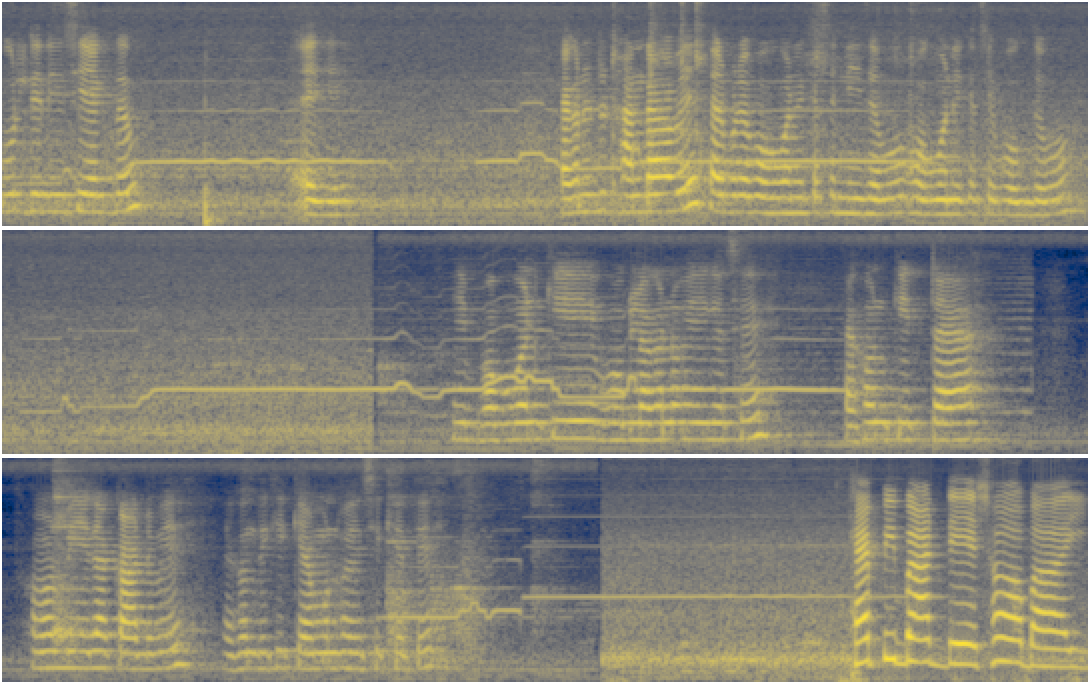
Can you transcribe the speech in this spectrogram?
উল্টে দিয়েছি একদম। এই যে। এখন একটু ঠান্ডা হবে, তারপরে ভগবানের কাছে নিয়ে যাব, ভগবানের কাছে ভোগ দেবো এই ভগবানকে ভোগ লাগানো হয়ে গেছে? এখন কেকটা আমার মেয়েরা কাটবে। এখন দেখি কেমন হয়েছে খেতে। হ্যাপি বার্থডে সবাই।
